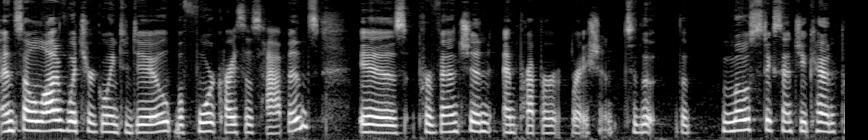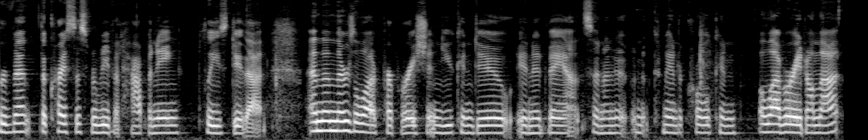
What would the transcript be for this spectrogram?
And so, a lot of what you're going to do before crisis happens is prevention and preparation. To the, the most extent you can prevent the crisis from even happening, please do that. And then there's a lot of preparation you can do in advance, and I know Commander Kroll can elaborate on that.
